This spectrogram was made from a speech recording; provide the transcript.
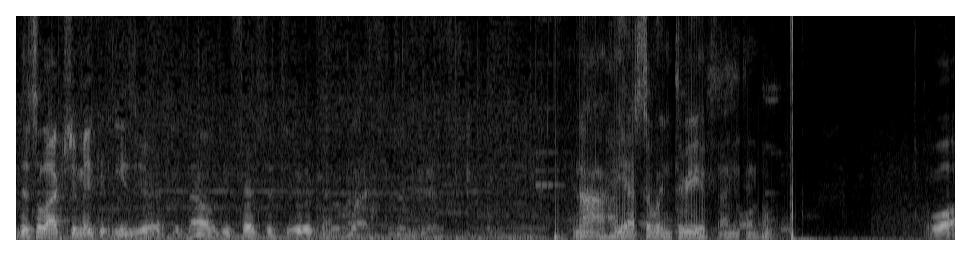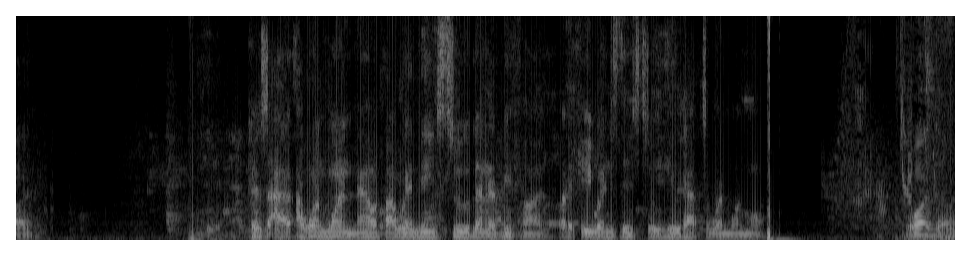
This will actually make it easier because now it'll be first to two again. Let's do this. Nah, he has to win three if anything. Why? Because I, I won one. Now, if I win these two, then it'd be fine. But if he wins these two, he would have to win one more. Why though?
